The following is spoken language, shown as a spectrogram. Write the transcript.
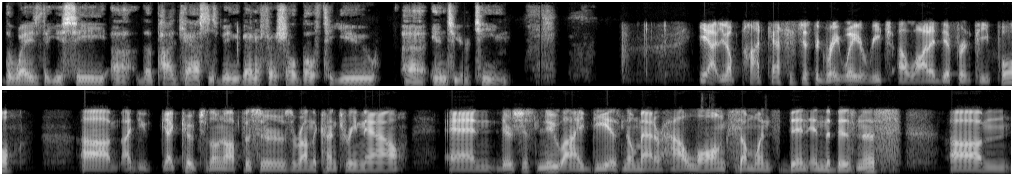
the ways that you see uh, the podcast as being beneficial both to you uh, and to your team? Yeah, you know, podcast is just a great way to reach a lot of different people. Um, I do. I coach loan officers around the country now, and there's just new ideas. No matter how long someone's been in the business, um,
